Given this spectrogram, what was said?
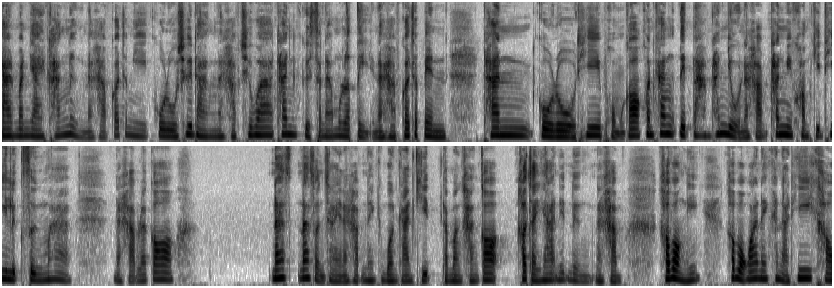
การบรรยายครั้งหนึ่งนะครับ ก็จะมีกูรูชื่อดังนะครับ ชื่อว่าท่านกฤษณมุลตินะครับ ก็จะเป็นท่านกูรูที่ผมก็ค่อนข้างติดตามท่านอยู่นะครับ ท่านมีความคิดที่ลึกซึ้งมากนะครับ แล้วก็น่าน่าสนใจนะครับในกระบวนการคิดแต่บางครั้งก็เข้าใจยากนิดนึงนะครับเขาบอกงี้เขาบอกว่าในขณะที่เขา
